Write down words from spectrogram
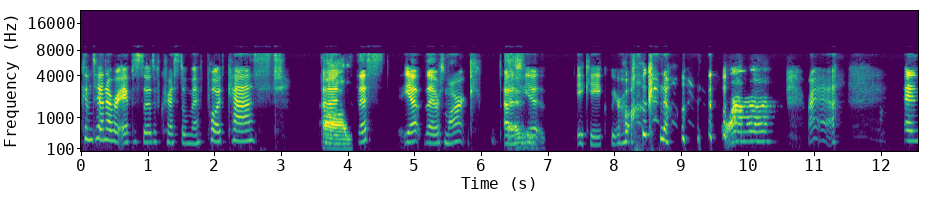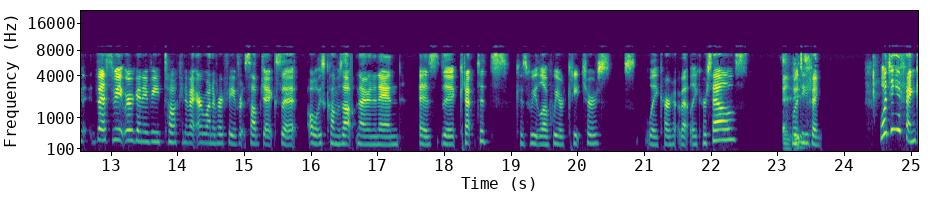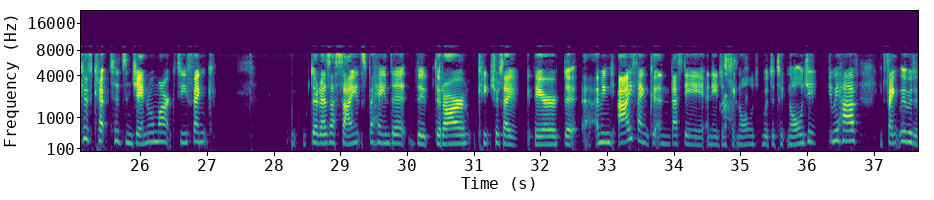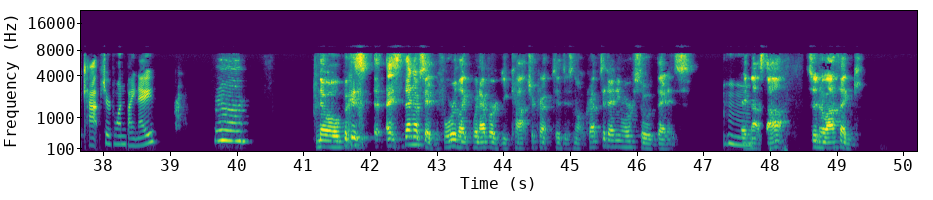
welcome to another episode of Crystal Myth Podcast. Uh, Hi. And this, yep, there's Mark, as Hey. you, aka Queer Hawk. no. Wah. Right. And this week we're going to be talking about our one of our favourite subjects that always comes up now and then is the cryptids because we love weird creatures like our, a bit like ourselves. Indeed. What do you think? What do you think of cryptids in general, Mark? Do you think there is a science behind it? That there are creatures out there that I mean, I think in this day and age in technology, with the technology we have, you'd think we would have captured one by now. Hmm. No, because it's the thing I've said before. Like whenever you catch a cryptid, it's not a cryptid anymore. So then it's Hmm. then that's that. So no, I think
